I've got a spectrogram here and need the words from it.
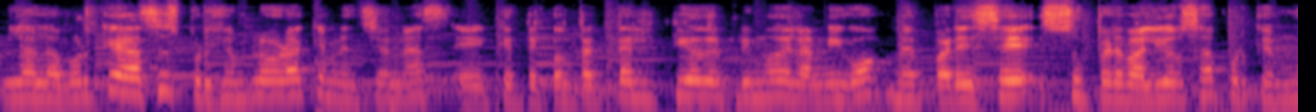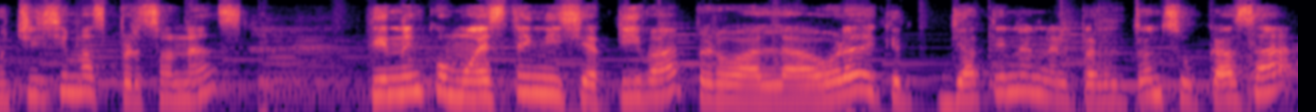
labor que haces, por ejemplo, ahora que mencionas eh, que te contacta el tío del primo del amigo, me parece súper valiosa porque muchísimas personas tienen como esta iniciativa, pero a la hora de que ya tienen el perrito en su casa,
